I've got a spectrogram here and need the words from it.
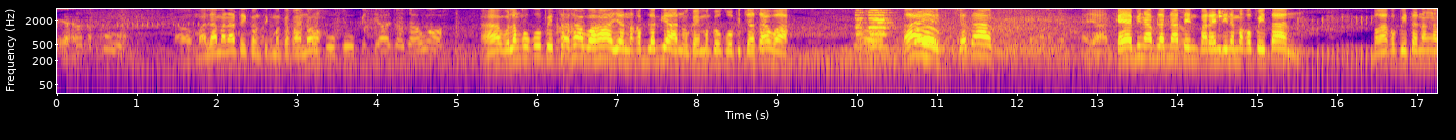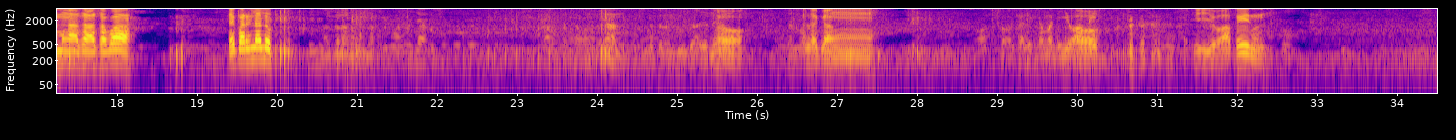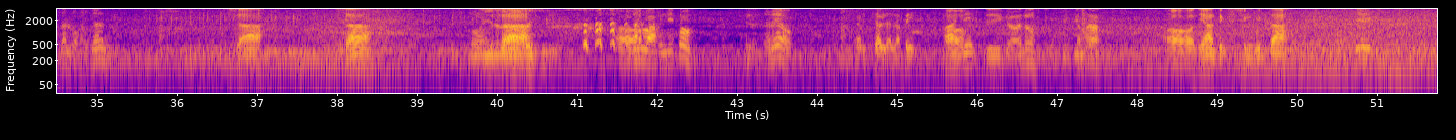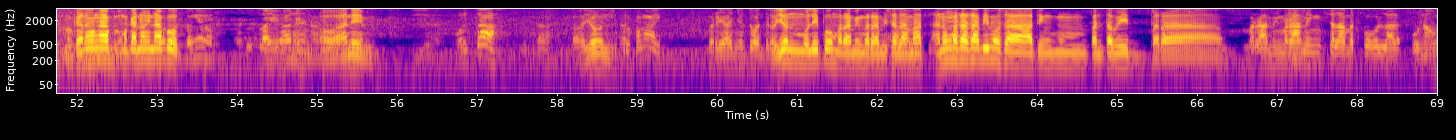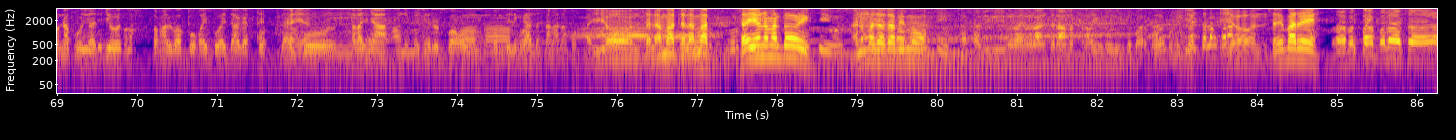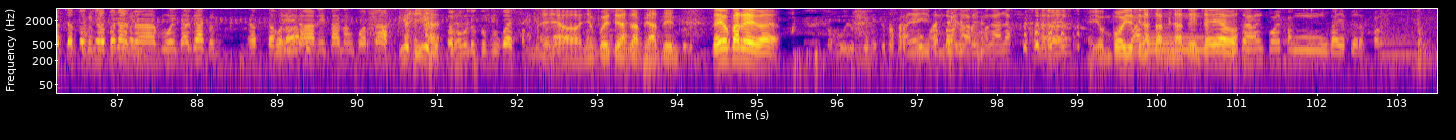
Ayan. Oh, malaman natin kung tig magkakano. Kukupit yan sa asawa. Ah, walang kukupit sa asawa ha. Yan, nakablog yan. Huwag kayong magkukupit sa asawa. Oh. Hi! Shout out! Ayan. Kaya binablog natin para hindi na makupitan. Baka kupitan ng mga asawa. Tayo pare lalot. Talagang Oh, galing naman. Iyo oh. akin. Iyo akin. Dalawa kayo dyan. Isa. Isa. Oh, isa. Oh. Dalawa akin dito. Sareo. Sa lalapi. Oh. Ah, hindi. Di ka ano, sikita. Oh, yan, tig 50. Hindi. Magkano nga magkano ang inabot? Oh. Tayo anim. Oh, anim. 40. Oh, yun. Sobra pa nga eh. Barihan yung 200. So yun, muli po, maraming maraming salamat. Anong masasabi mo sa ating pantawid para Maraming maraming salamat po unang-una po sa Diyos, pangalawa po kay Buhay Dagat po. Dahil po sa kanya, meron po akong pambiling gatas ng anak ko. Ayun, salamat, salamat. Sa iyo naman, Toy. Anong masasabi mo? Sasabi ko maraming maraming salamat sa laking tulong to para sa pamilya. Ayun. Sa iyo, pare. Salamat nga pala sa shoutout nga pala sa Buhay Dagat. At ako yung nakakita ng kwarta. Pangulog ko bukas. Ayun, yun po yung sinasabi natin. Sa iyo, pare. Pangulog din ito sa Kanya kwarta bukas. ipambaka niya aking mga anak. Ah, ayun po yung sinasabi natin. Sa iyo. Yung sa akin po ay pang diaper at pang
